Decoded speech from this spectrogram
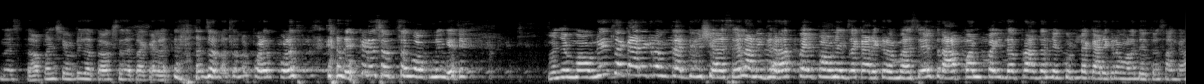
नसतं. आपण शेवटी जातो अक्षर टाकायला. चला चला पळत पळत. कारण इकडे सत्संग ओपनिंग आहे. म्हणजे माऊलींचा कार्यक्रम त्या दिवशी असेल आणि घरात पै पाहुण्यांचा कार्यक्रम असेल तर आपण पहिलं प्राधान्य कुठल्या कार्यक्रमाला देतो सांगा?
